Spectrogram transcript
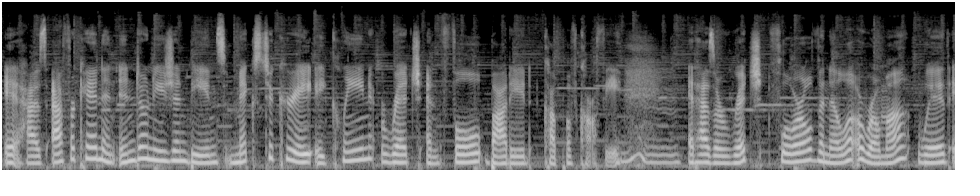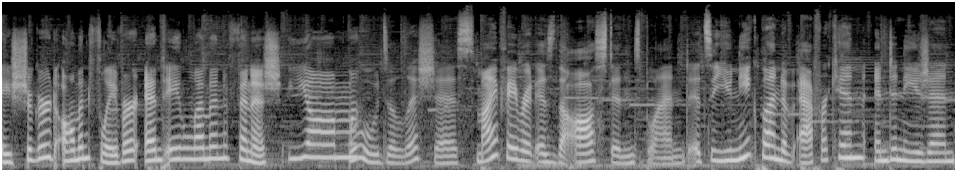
It has African and Indonesian beans mixed to create a clean, rich, and full bodied cup of coffee. Mm. It has a rich floral vanilla aroma with a sugared almond flavor and a lemon finish. Yum! Ooh, delicious. My favorite is the Austin's blend. It's a unique blend of African, Indonesian,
